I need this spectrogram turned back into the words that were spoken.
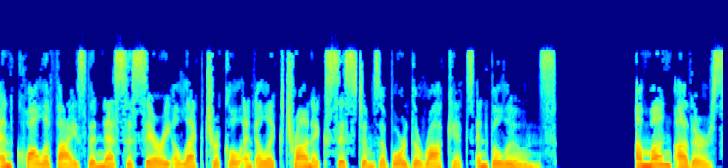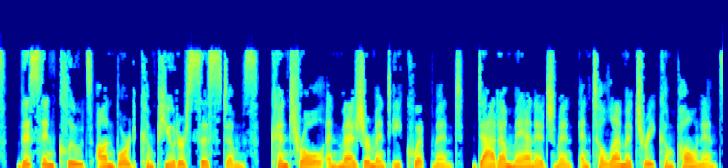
and qualifies the necessary electrical and electronic systems aboard the rockets and balloons. Among others, this includes onboard computer systems, control and measurement equipment, data management and telemetry components,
